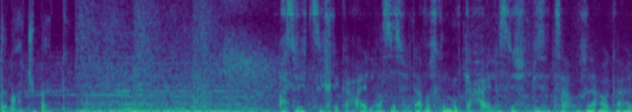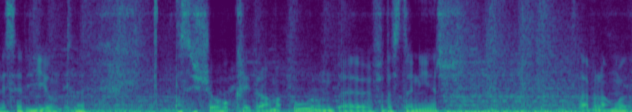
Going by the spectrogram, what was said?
der Matchback. Es wird sicher geil. Also es wird einfach nur geil. Es ist bis jetzt auch eine geile Serie und äh, das ist schon Hockey-Drama pur und äh, für das trainierst das Leben lang, oder?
